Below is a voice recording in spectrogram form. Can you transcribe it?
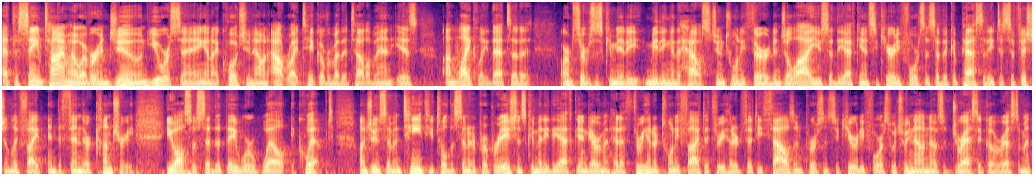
at the same time, however, in June, you were saying, and I quote you now, an outright takeover by the Taliban is unlikely. That's at a Armed Services Committee meeting in the House, June 23rd. In July, you said the Afghan security forces have the capacity to sufficiently fight and defend their country. You also said that they were well equipped. On June 17th, you told the Senate Appropriations Committee the Afghan government had a 325 to 350,000 person security force, which we now know is a drastic overestimate.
